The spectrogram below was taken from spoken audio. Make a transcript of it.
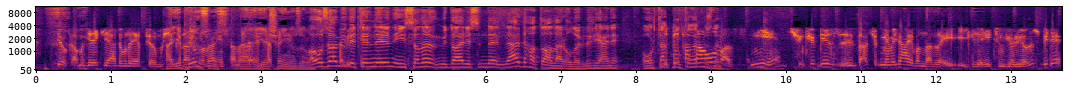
Yok ama gerekli yardımı da yapıyorum. Ha, yapıyor musunuz? Ha, evet, yaşayın o Aa, zaman. O zaman bir ki. veterinerin insana müdahalesinde nerede hatalar olabilir? Yani ortak Pek hata olmaz. Niye? Çünkü biz e, daha çok memeli hayvanlarla ilgili eğitim görüyoruz. Bir de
